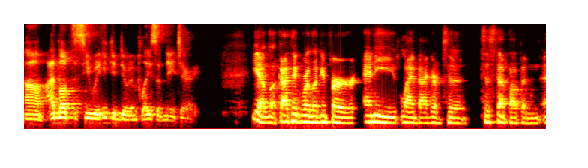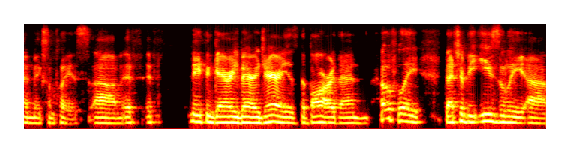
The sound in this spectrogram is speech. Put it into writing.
um, I'd love to see what he could do in place of Nate Gerry yeah, look, I think we're looking for any linebacker to to step up and, and make some plays. Um, if if Nathan Gary, Barry Jerry is the bar, then hopefully that should be easily uh,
